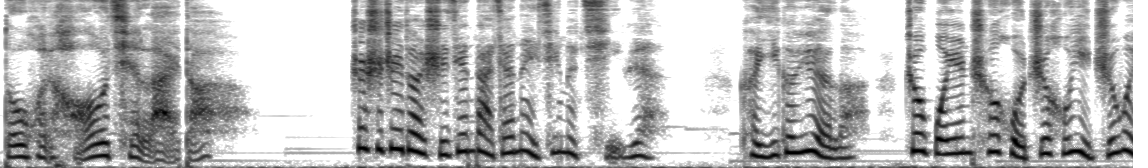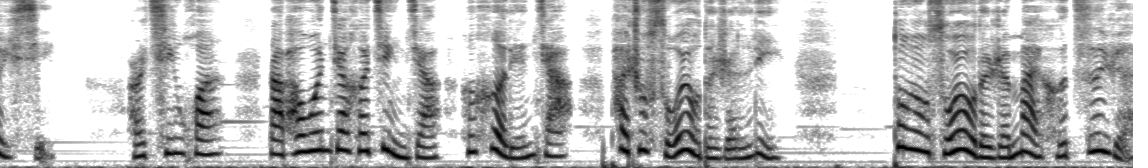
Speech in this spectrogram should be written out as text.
都会好起来的。”这是这段时间大家内心的祈愿。可一个月了。周伯言车祸之后一直未醒，而清欢哪怕温家和靳家和赫连家派出所有的人力，动用所有的人脉和资源，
